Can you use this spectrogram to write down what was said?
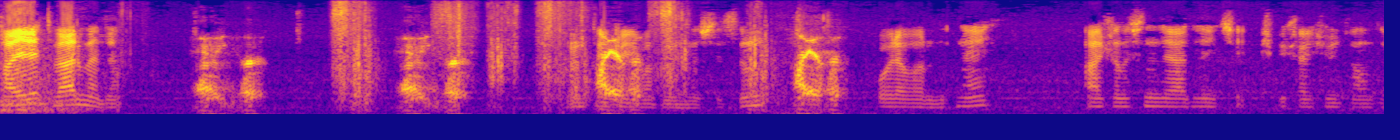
Hayret vermedi. Hayır. Hayır. Ben Türkiye vatandaşısın. Hayır. Bora var ne? Arkadaşını ziyaret edecekmiş birkaç gün kaldı.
